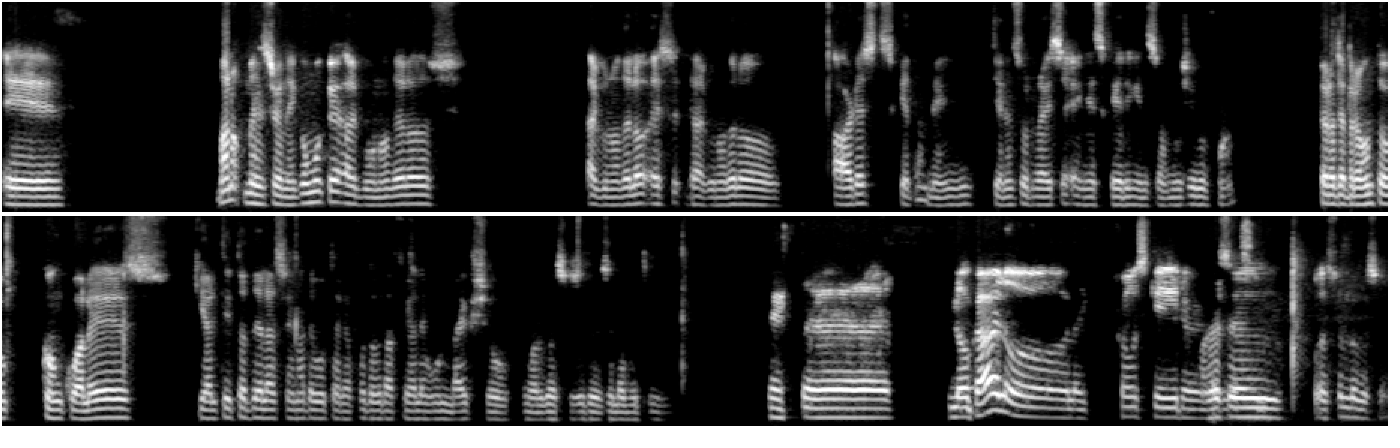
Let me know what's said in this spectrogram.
Eh, bueno, mencioné como que algunos de los algunos de los algunos de los artists que también tienen sus raíces en skating en some way, shape, or form. Pero te pregunto, ¿con cuáles qué artistas de la escena te gustaría fotografiar en un live show o algo así si tuviese la oportunidad? Este, local o like pro skater. Puede ser, puede ser lo que sea.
